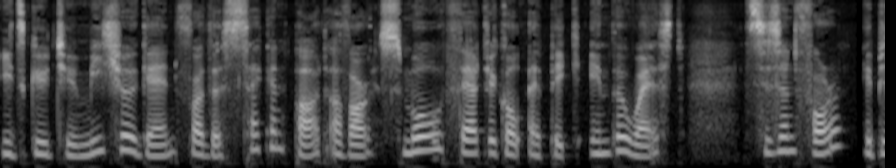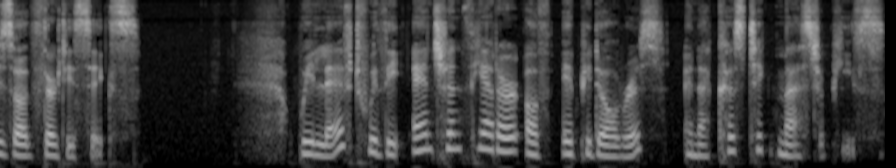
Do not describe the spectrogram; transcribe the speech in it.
It's good to meet you again for the second part of our small theatrical epic in the West, Season 4, Episode 36. We left with the ancient theater of Epidaurus, an acoustic masterpiece.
